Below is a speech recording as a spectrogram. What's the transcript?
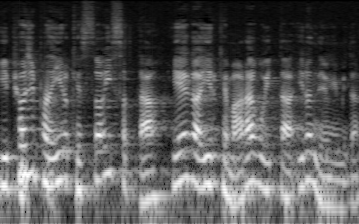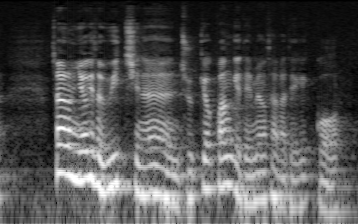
이 표지판에 이렇게 써 있었다. 얘가 이렇게 말하고 있다. 이런 내용입니다. 자, 그럼 여기서 which는 주격 관계 대명사가 되겠고,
